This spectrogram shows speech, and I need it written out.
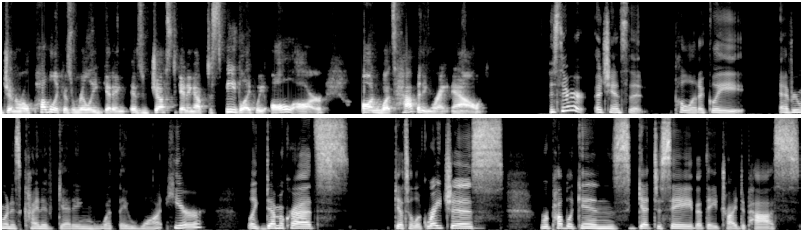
general public is really getting is just getting up to speed like we all are on what's happening right now is there a chance that politically everyone is kind of getting what they want here. Like democrats get to look righteous. Republicans get to say that they tried to pass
